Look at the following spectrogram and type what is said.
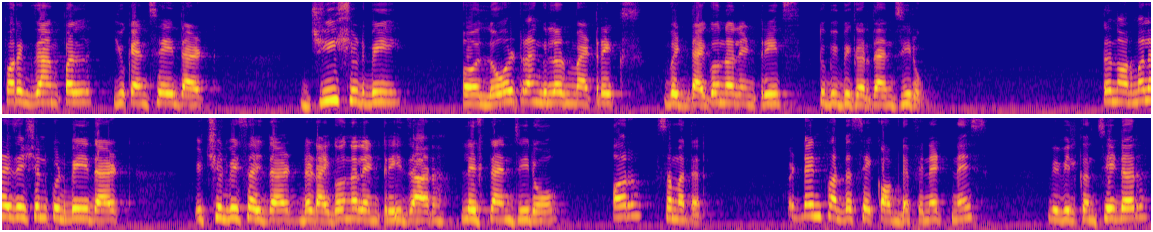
For example, you can say that G should be a lower triangular matrix with diagonal entries to be bigger than 0. The normalization could be that it should be such that the diagonal entries are less than 0 or some other. But then for the sake of definiteness, we will consider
